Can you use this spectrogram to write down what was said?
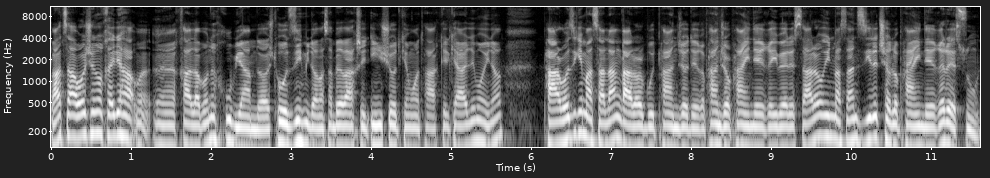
بعد سوارشون خیلی خلبان خوبی هم داشت. توضیح می‌داد. مثلا ببخشید این شد که ما تاخیر کردیم و اینا. پروازی که مثلا قرار بود 50 دقیقه 55 دقیقه برسه رو این مثلا زیر 45 دقیقه رسون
